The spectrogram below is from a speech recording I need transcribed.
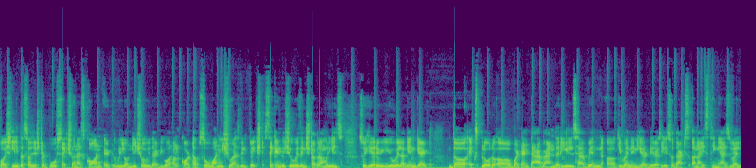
Firstly the suggested post section has gone. It will only show you that you are all caught up. So one issue has been fixed. Second issue is instagram reels. So here you will again get the explore uh, button tab and the reels have been uh, given in here directly. So that's a nice thing as well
